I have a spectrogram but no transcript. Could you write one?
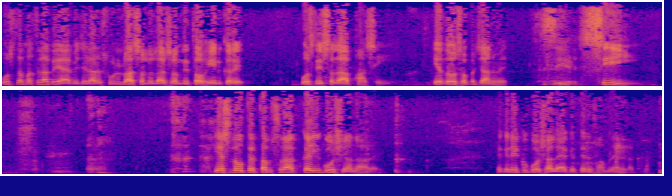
اس دا مطلب یہ ہے بھی جڑا رسول اللہ صلی اللہ علیہ وسلم دی توہین کرے اس دی سزا پھانسی۔ یہ دو سو پچانوے۔ سی۔ اس دے تبصرہ، کئی گوشیاں نال ہے۔ لیکن ایک گوشا لے کے تیرے سامنے والے رکھنا۔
